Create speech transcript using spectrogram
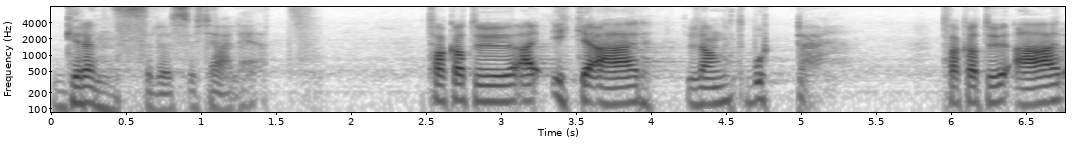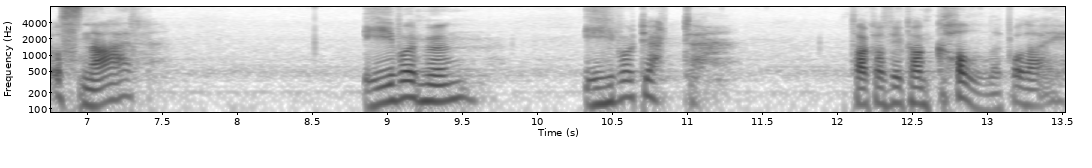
grenseløse kjærlighet. Takk at du er, ikke er langt borte. Takk at du er oss nær. I vår munn, i vårt hjerte. Takk at vi kan kalle på deg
